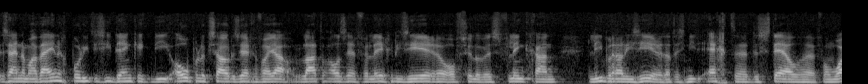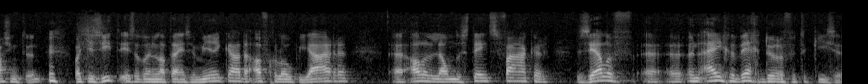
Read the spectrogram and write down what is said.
zijn er maar weinig politici, denk ik... die openlijk zouden zeggen van... ja, laten we alles even legaliseren... of zullen we eens flink gaan liberaliseren. Dat is niet echt uh, de stijl van Washington. Hm. Wat je ziet is dat in Latijns-Amerika de afgelopen jaren... alle landen steeds vaker zelf een eigen weg durven te kiezen.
